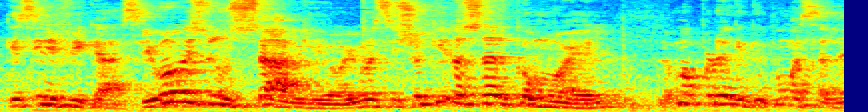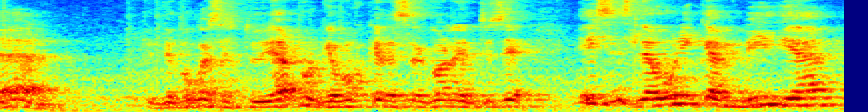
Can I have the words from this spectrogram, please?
¿Qué significa? Si vos ves un sabio y vos decís, yo quiero ser como él, lo más probable es que te pongas a leer. que te pongas a estudiar porque vos querés ser con él. Entonces, esa es la única envidia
